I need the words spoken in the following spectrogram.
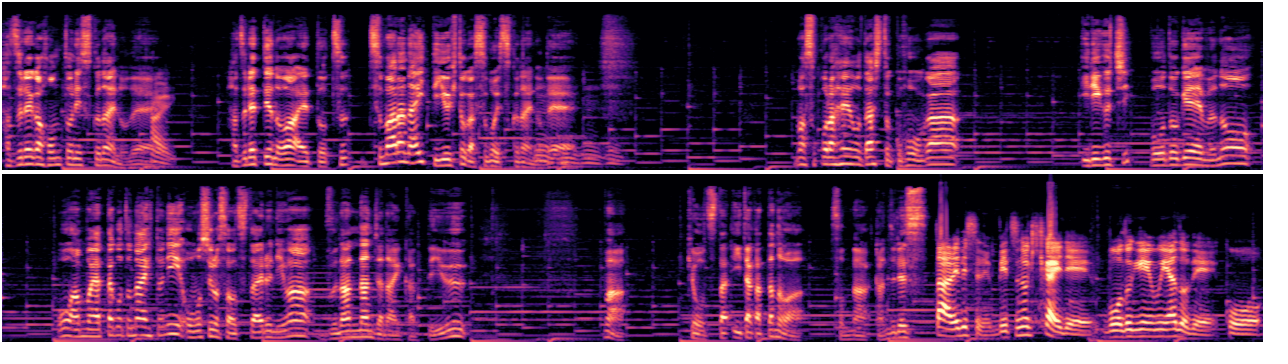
外れが本当に少ないので、はい。外れっていうのは、えっと、つ、つまらないっていう人がすごい少ないので、まあそこら辺を出しとく方が、入り口？ボードゲームの、をあんまやったことない人に面白さを伝えるには無難なんじゃないかっていう、まあ、今日伝え、言いたかったのは、そんな感じです。あれですね別の機会でボードゲーム宿でこ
